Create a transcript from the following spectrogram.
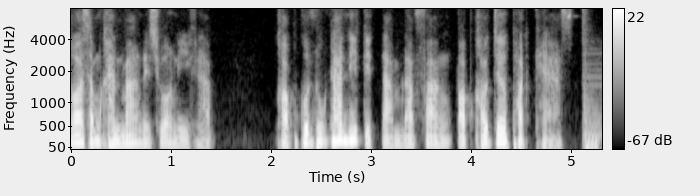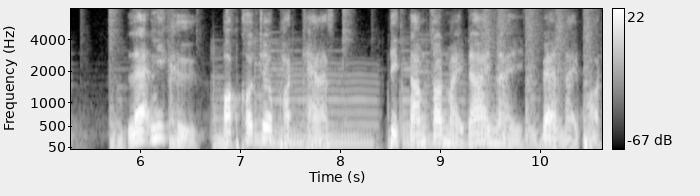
ก็สำคัญมากในช่วงนี้ครับ ขอบคุณทุกท่านที่ติดตามรับฟัง Pop Culture Podcast และนี่คือ Pop Culture Podcast ติดตามตอนใหม่ได้ในแบรนด์ไ p พอด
